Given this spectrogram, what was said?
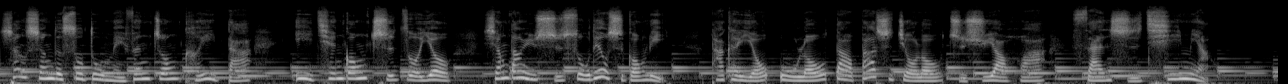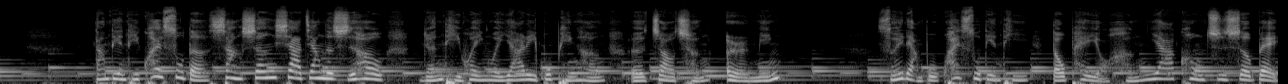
上升的速度每分钟可以达。一千公尺左右，相当于时速六十公里。它可以由五楼到八十九楼，只需要花三十七秒。当电梯快速的上升下降的时候，人体会因为压力不平衡而造成耳鸣，所以两部快速电梯都配有恒压控制设备，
